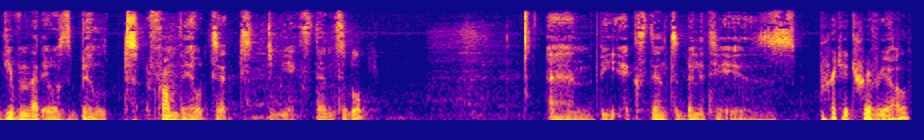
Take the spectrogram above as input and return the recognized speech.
Given that it was built from the outset to be extensible, and the extensibility is pretty trivial,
